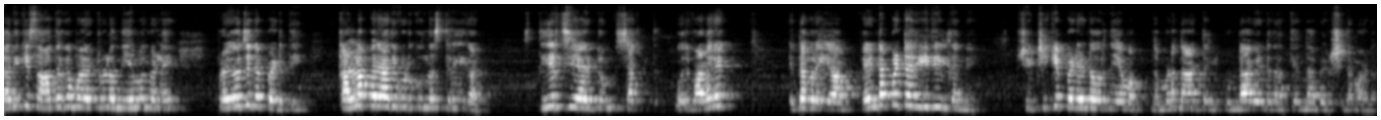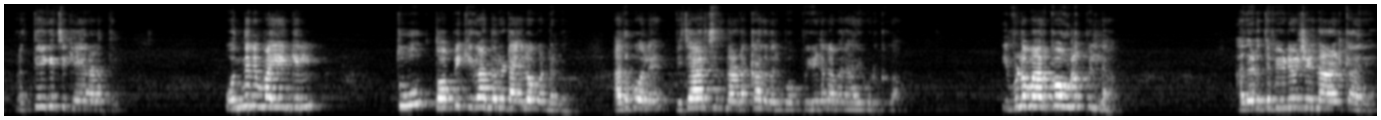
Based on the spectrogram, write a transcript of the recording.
തനിക്ക് സാധകമായിട്ടുള്ള നിയമങ്ങളെ പ്രയോജനപ്പെടുത്തി കള്ളപ്പരാതി കൊടുക്കുന്ന സ്ത്രീകൾ തീർച്ചയായിട്ടും ശക്ത ഒരു വളരെ എന്താ പറയുക വേണ്ടപ്പെട്ട രീതിയിൽ തന്നെ ശിക്ഷിക്കപ്പെടേണ്ട ഒരു നിയമം നമ്മുടെ നാട്ടിൽ ഉണ്ടാവേണ്ടത് അത്യന്താപേക്ഷിതമാണ്. പ്രത്യേകിച്ച് കേരളത്തിൽ. ഒന്നിനും വയ്യെങ്കിൽ തൂ തോപ്പിക്കുക എന്നൊരു ഡയലോഗ് ഉണ്ടല്ലോ. അതുപോലെ വിചാരിച്ചത് നടക്കാതെ വരുമ്പോൾ പീഡന പരാതി കൊടുക്കുക. ഇവളുമാർക്കോ ഉളുപ്പില്ല. അതെടുത്ത് വീഡിയോ ചെയ്യുന്ന ആൾക്കാർ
